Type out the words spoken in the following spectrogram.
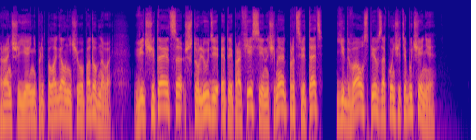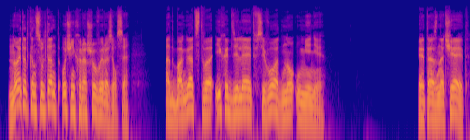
Раньше я и не предполагал ничего подобного, ведь считается, что люди этой профессии начинают процветать, едва успев закончить обучение. Но этот консультант очень хорошо выразился. От богатства их отделяет всего одно умение. Это означает,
